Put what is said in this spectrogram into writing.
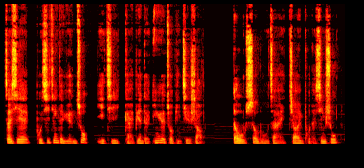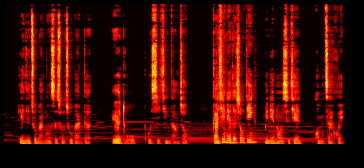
这些普希金的原作以及改编的音乐作品介绍，都收录在焦元溥的新书。联经出版公司所出版的《阅读普希金》当中，感谢您的收听，明天同一时间我们再会。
